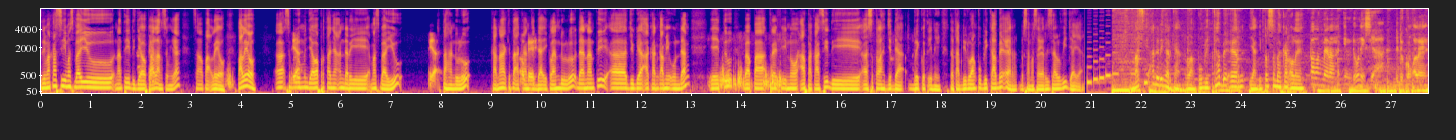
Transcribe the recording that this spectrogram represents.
Terima kasih Mas Bayu. Nanti dijawab ya langsung ya sama Pak Leo. Pak Leo, uh, sebelum ya. menjawab pertanyaan dari Mas Bayu, ya. tahan dulu karena kita akan okay. jeda iklan dulu dan nanti uh, juga akan kami undang yaitu Bapak Trevino Apakasi di uh, setelah jeda berikut ini tetap di ruang publik KBR bersama saya Rizal Wijaya. Masih Anda dengarkan Ruang Publik KBR yang dipersembahkan oleh Palang Merah Indonesia didukung oleh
